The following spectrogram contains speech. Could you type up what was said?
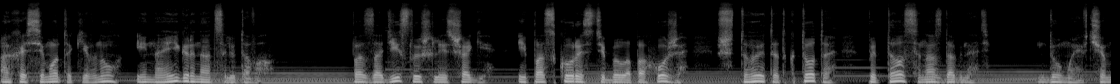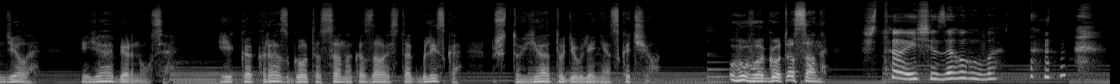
а Хасимото кивнул и наигранно отсалютовал. Позади слышались шаги, и по скорости было похоже, что этот кто-то пытался нас догнать. Думая, в чем дело, я обернулся. И как раз Гота-сан оказалась так близко, что я от удивления отскочил. «Ува, Гота-сан!» Что еще за Ува?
